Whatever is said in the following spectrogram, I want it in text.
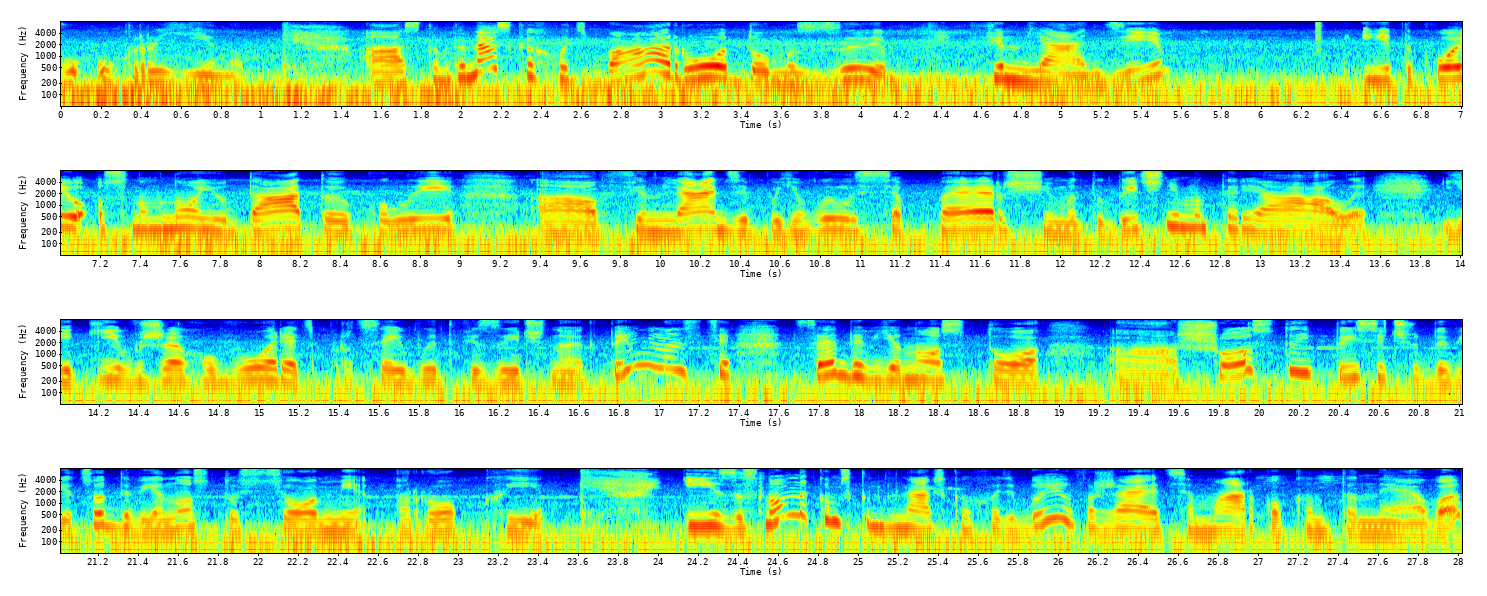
в Україну. Е, скандинавська ходьба родом з Фінляндії. І такою основною датою, коли в Фінляндії появилися перші методичні матеріали, які вже говорять про цей вид фізичної активності, це 96-1997 роки. І засновником скандинавської ходьби вважається Марко Контанева,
